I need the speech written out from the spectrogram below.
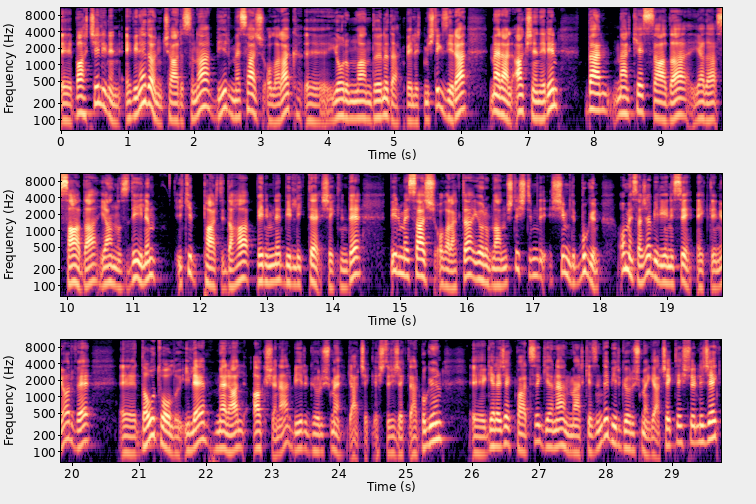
e, Bahçeli'nin evine dön çağrısına bir mesaj olarak e, yorumlandığını da belirtmiştik. Zira Meral Akşener'in ben merkez sağda ya da sağda yalnız değilim iki parti daha benimle birlikte şeklinde bir mesaj olarak da yorumlanmıştı. Şimdi şimdi bugün o mesaja bir yenisi ekleniyor ve e, Davutoğlu ile Meral Akşener bir görüşme gerçekleştirecekler. Bugün e, Gelecek Partisi Genel Merkezi'nde bir görüşme gerçekleştirilecek.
